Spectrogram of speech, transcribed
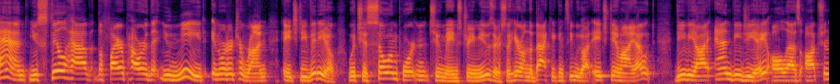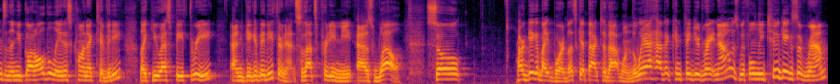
and you still have the firepower that you need in order to run HD video, which is so important to mainstream users. So here on the back, you can see we got HDMI out, DVI, and VGA all as options, and then you've got all the latest connectivity like USB 3 and gigabit Ethernet. So that's pretty neat as well. So our Gigabyte board, let's get back to that one. The way I have it configured right now is with only 2 gigs of RAM.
